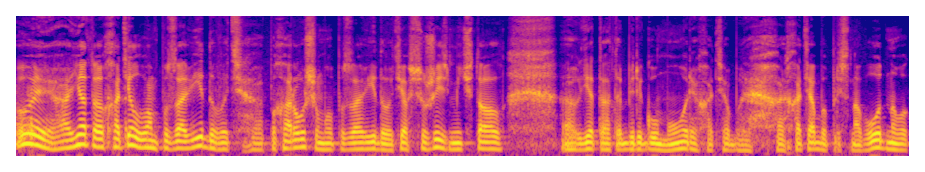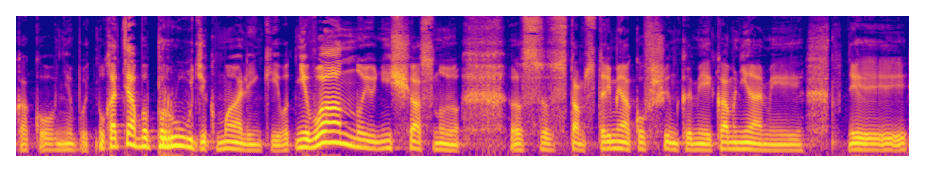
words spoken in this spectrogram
Ой, а я-то хотел вам позавидовать, по-хорошему позавидовать. Я всю жизнь мечтал э, где-то от берегу моря, хотя бы, хотя бы пресноводного какого-нибудь. Ну, хотя бы прудик маленький. Вот не ванную несчастную э, с, с, там, с тремя кувшинками и камнями и, и,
